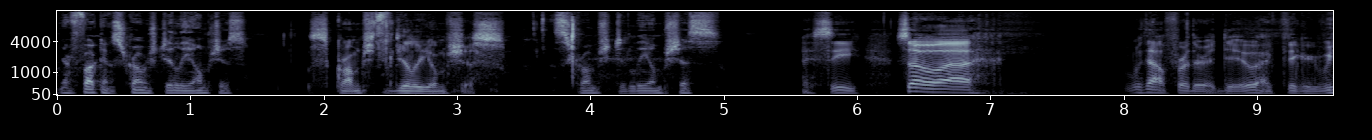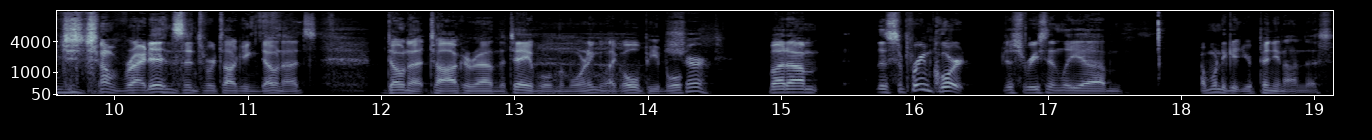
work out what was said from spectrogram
They're fucking scrumptious. scrumptious. Scrumptious. I see. So, uh, without further ado, I figured we just jump right in since we're talking donuts, donut talk around the table in the morning, like old people. Sure. But um, the Supreme Court just recently, um, I want to get your opinion on this.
